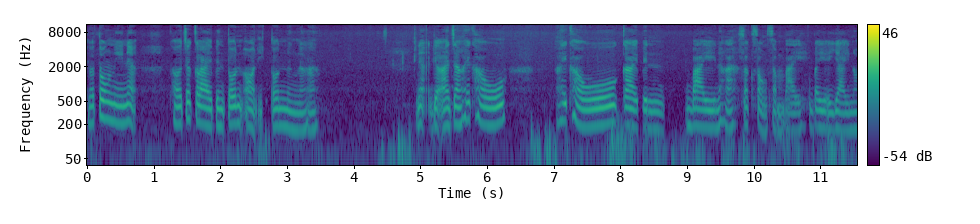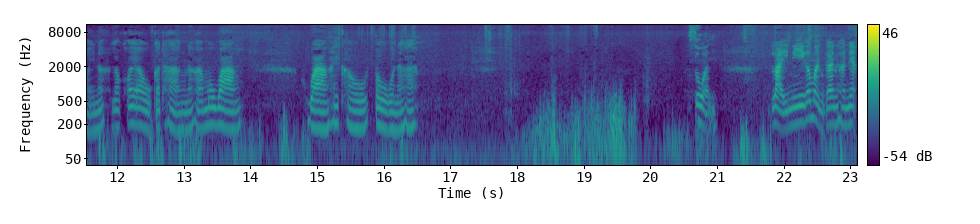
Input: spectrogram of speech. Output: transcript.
แล้วตรงนี้เนี่ยเขาจะกลายเป็นต้นอ่อนอีกต้นหนึ่งนะคะ เนี่ยเดี๋ยวอาจจะให้เขาให้เขากลายเป็น ใบนะคะ สักสองสามใบใบใหญ่ๆหน่อยนะแล้วค่อยเอากระถางนะคะมาวาง วางให้เขาโตนะคะ ส่วนไหลนี้ก็เหมือนกันค่ะเนี่ย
